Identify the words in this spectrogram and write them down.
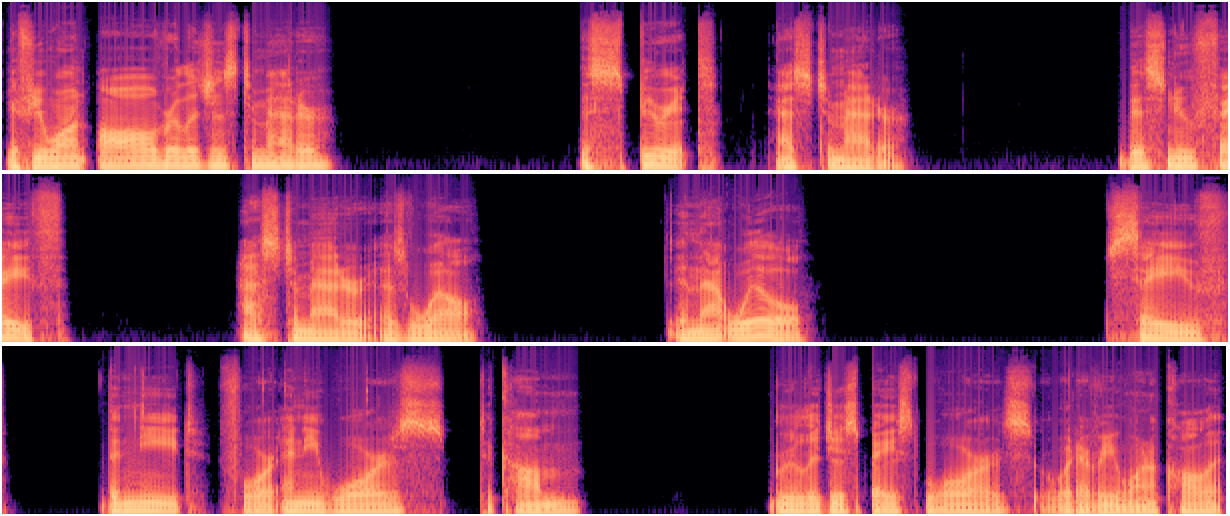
If you want all religions to matter, the spirit has to matter. This new faith has to matter as well. And that will save the need for any wars to come, religious based wars, or whatever you want to call it.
